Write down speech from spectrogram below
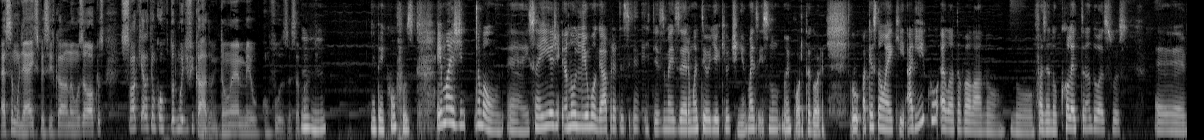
essa mulher específica, ela não usa óculos, só que ela tem um corpo todo modificado. Então é meio confuso essa parte. Uhum. É bem confuso. Imagina. Bom, é, isso aí gente- eu não li o mangá pra ter certeza, mas era uma teoria que eu tinha. Mas isso não, não importa agora. O- a questão é que a Riko, ela tava lá no, no fazendo, coletando as suas. é,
